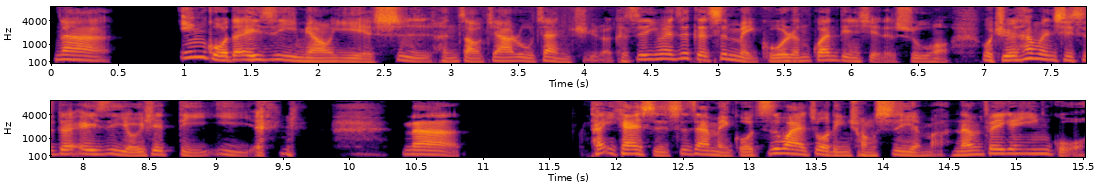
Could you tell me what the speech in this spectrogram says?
那英国的 AZ 疫苗也是很早加入战局了，可是因为这个是美国人观点写的书哦，我觉得他们其实对 AZ 有一些敌意。那他一开始是在美国之外做临床试验嘛，南非跟英国，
